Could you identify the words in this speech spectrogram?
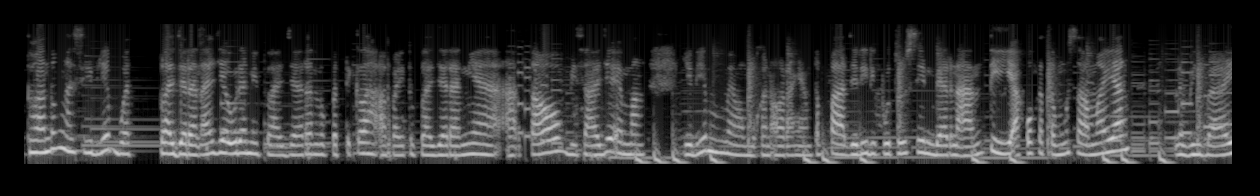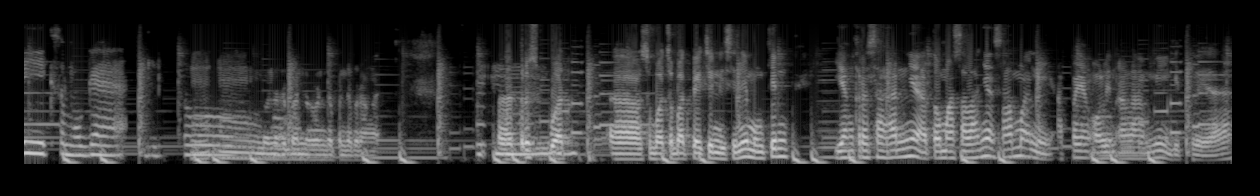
Tuhan tuh ngasih dia buat pelajaran aja. Udah nih pelajaran, lu petik lah apa itu pelajarannya. Atau bisa aja emang, ya dia memang bukan orang yang tepat. Jadi diputusin biar nanti aku ketemu sama yang lebih baik. Semoga gitu. Hmm, bener bener bener bener banget. Eh, Mm-mm. terus buat eh, sobat-sobat pecin di sini mungkin yang keresahannya atau masalahnya sama nih, apa yang Olin alami gitu ya.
